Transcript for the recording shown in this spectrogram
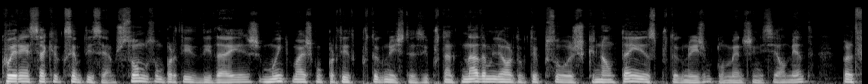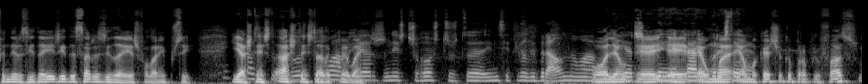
coerência àquilo que sempre dissemos. Somos um partido de ideias, muito mais que um partido de protagonistas, e, portanto, nada melhor do que ter pessoas que não têm esse protagonismo, pelo menos inicialmente, para defender as ideias e deixar as ideias falarem por si. E acho, que tem, acho que tem estado a correr bem. Mulheres nestes rostos da iniciativa liberal? Não há Olha, mulheres é, que é, é, uma, é uma queixa que eu próprio faço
